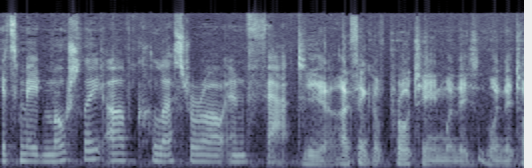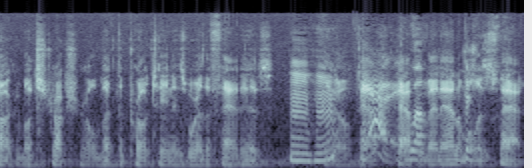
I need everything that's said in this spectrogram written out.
It's made mostly of cholesterol and fat. Yeah, I think of protein when they when they talk about structural, but the protein is where the fat is. Mm-hmm. You know, half, Yeah, half well, of an animal the- is fat.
